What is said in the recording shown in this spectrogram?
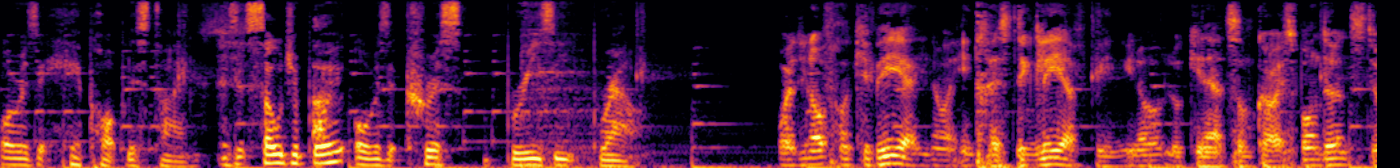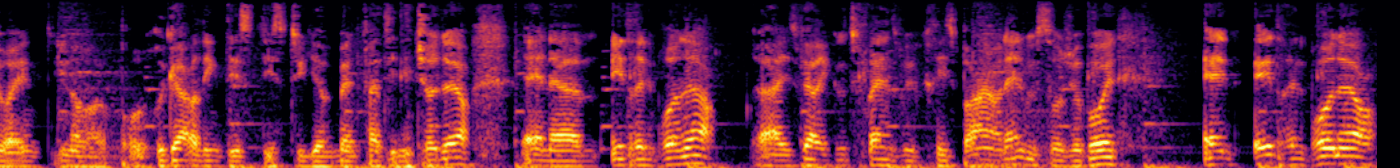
or is it hip hop this time? Is it Soulja Boy or is it Chris Breezy Brown? Well, you know, B, uh, you know, interestingly, I've been, you know, looking at some correspondence during, you know, regarding this, these two young men fighting each other. And, um, Adrien Broner, uh, is very good friends with Chris Brown and with Soulja Boy. And Adrien Broner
